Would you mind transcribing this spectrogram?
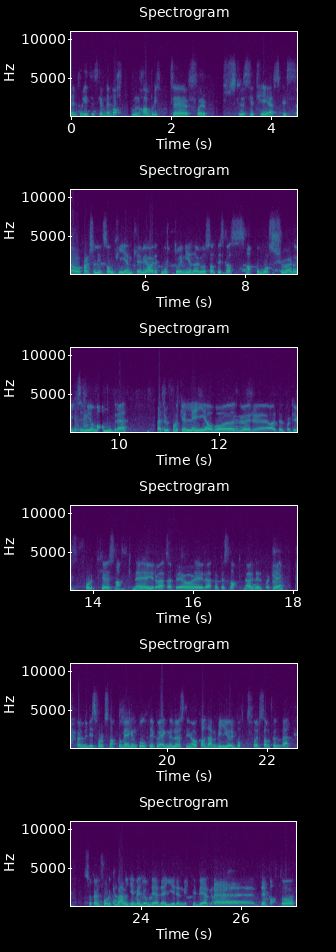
den politiske debatten har blitt uh, for skulle si, tilspissa og kanskje litt sånn fiendtlig. Vi har et motto i Nidaros at vi skal snakke om oss sjøl og ikke så mye om andre. Jeg tror folk er lei av å høre Arbeiderpartifolk snakke ned Høyre og Frp, og Høyre og Frp snakke ned Arbeiderpartiet. Hvis folk snakker om egen politikk og egne løsninger og hva de vil gjøre godt for samfunnet, så kan folk velge imellom det. Det gir en mye bedre debatt. Og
